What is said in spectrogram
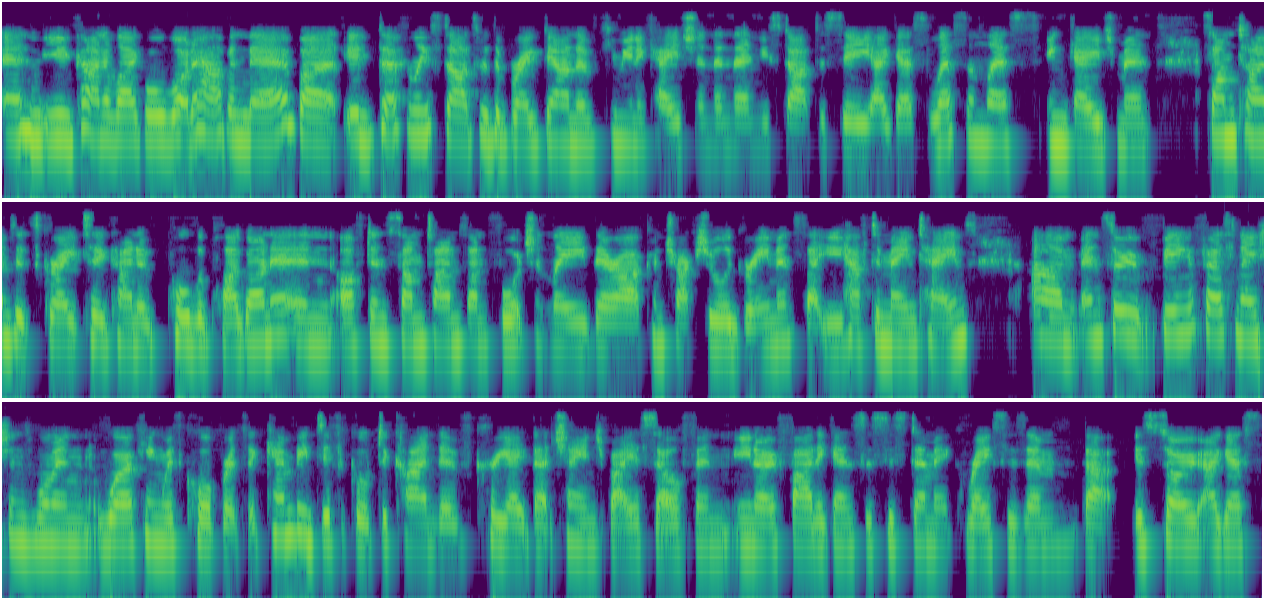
and you kind of like, well, what happened there? But it definitely starts with the breakdown of communication. And then you start to see, I guess, less and less engagement. Sometimes it's great to kind of pull the plug on it. And often, sometimes, unfortunately, there are contractual agreements that you have to maintain. Um, and so, being a First Nations woman working with corporates, it can be difficult to kind of create that change by yourself and, you know, fight against the systemic racism that is so, I guess,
